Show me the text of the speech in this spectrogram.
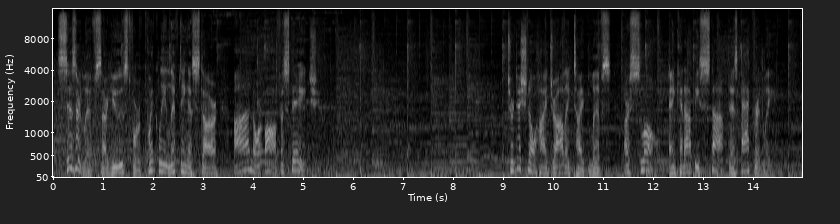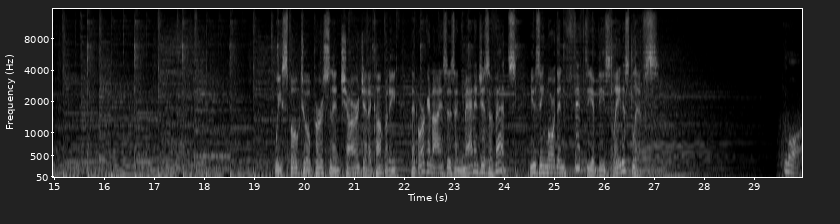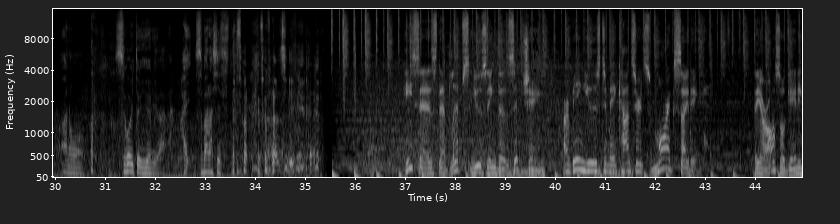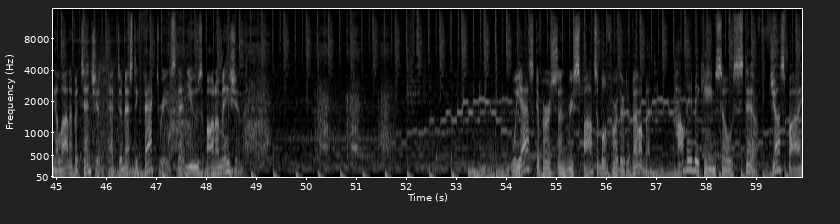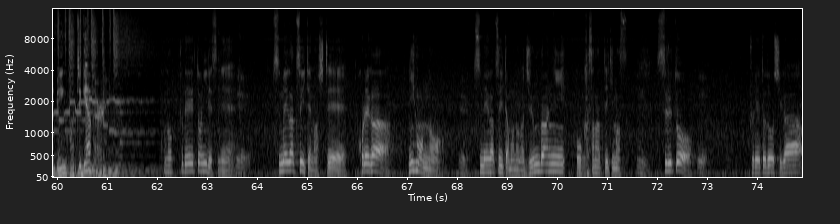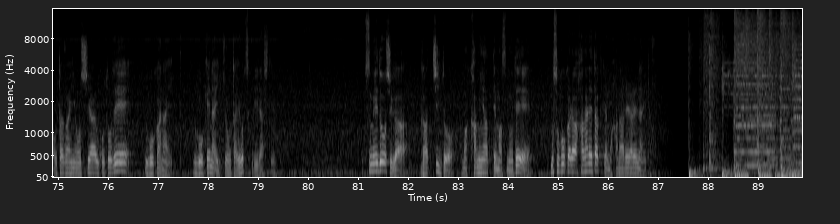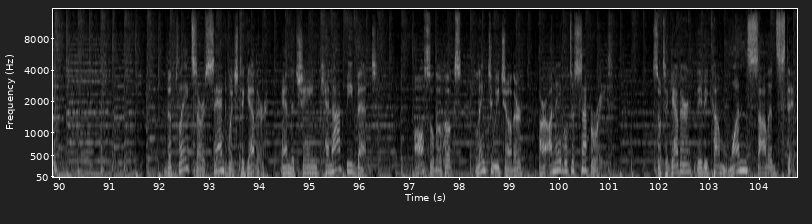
Scissor lifts are used for quickly lifting a star on or off a stage. Traditional hydraulic type lifts are slow and cannot be stopped as accurately. We spoke to a person in charge at a company that organizes and manages events using more than 50 of these latest lifts. もうあのすごいというよりははい素晴らしいですね素晴らしい He says that lifts using the zip chain are being used to make concerts more exciting. They are also gaining a lot of attention at domestic factories that use automation. We ask a person responsible for their development how they became so stiff just by being put together. このプレートにですね爪がついてましてこれが2本の爪がついたものが順番にこう重なっていきます。するとプレート同士がお互いに押し合うことで動かない動けない状態を作り出していると爪同士ががっちりとまあ噛み合ってますのでもうそこから離れたくても離れられないと The plates are sandwiched together and the chain cannot be bent. Also, the hooks linked to each other are unable to separate. So together they become one solid stick.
